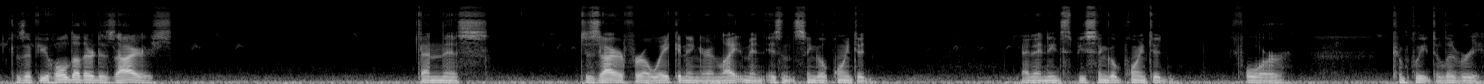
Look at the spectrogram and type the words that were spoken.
Because if you hold other desires, then this desire for awakening or enlightenment isn't single pointed. And it needs to be single pointed for complete delivery.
